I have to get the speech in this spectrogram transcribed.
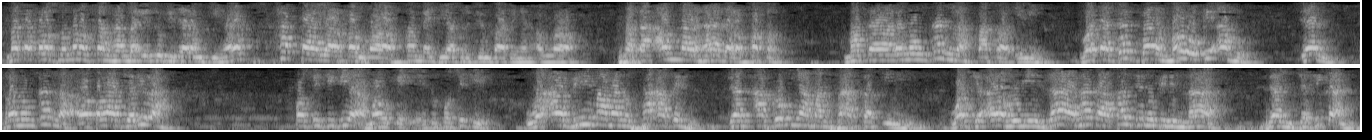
maka terus meneruskan hamba itu di dalam jihad hatta ya Allah sampai dia berjumpa dengan Allah. Kata amal hadal fasal. Maka renungkanlah pasal ini. Wa tadabbar mawqi'ahu dan renungkanlah, uh, pelajarilah posisi dia mauqi yaitu posisi wa azima manfaatih dan agungnya manfaat ini. Wa ja'alahu mizanaka tazinu bihin dan jadikan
